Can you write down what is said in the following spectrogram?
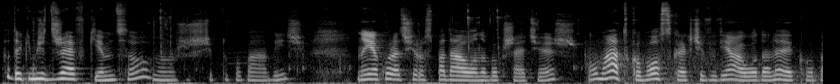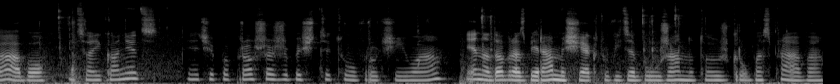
pod jakimś drzewkiem, co? Możesz się tu pobawić. No i akurat się rozpadało, no bo przecież. O matko boska, jak cię wywiało daleko, babo. I co, i koniec? Ja cię poproszę, żebyś ty tu wróciła. Nie no dobra, zbieramy się, jak tu widzę burza, no to już gruba sprawa.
